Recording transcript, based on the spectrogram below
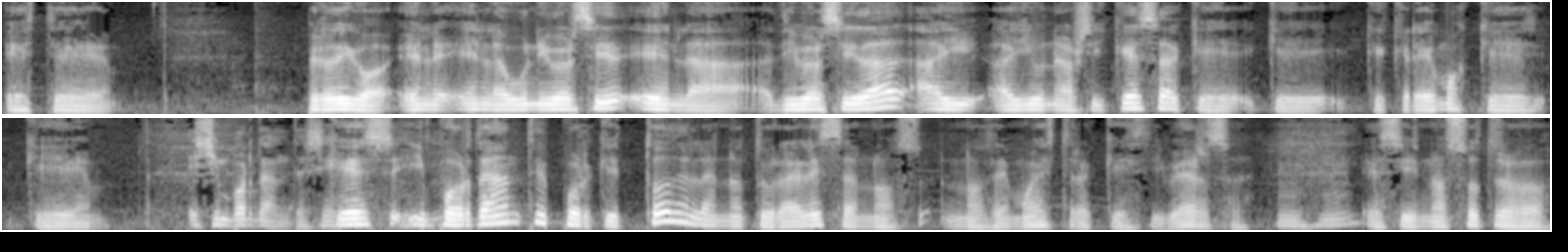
Este, pero digo, en, en la universidad, en la diversidad hay, hay una riqueza que, que, que creemos que, que, Es importante, sí. que es importante porque toda la naturaleza nos, nos demuestra que es diversa. Ujú. Es decir, nosotros,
